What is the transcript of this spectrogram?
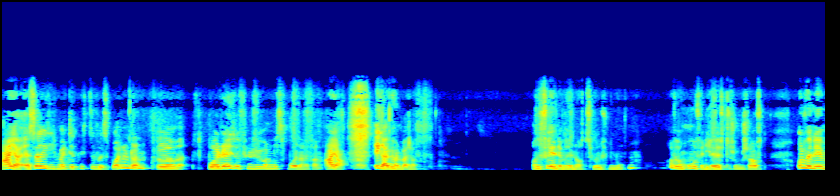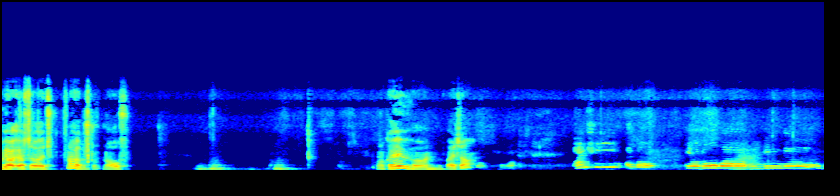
Ah ja, erst sage ich, ich möchte jetzt nicht zu viel spoilern, dann äh, spoilere ich so viel, wie man nur spoilern kann. Ah ja, egal, wir hören weiter. Uns fehlen immerhin noch zwölf Minuten. Aber wir haben ungefähr die Hälfte schon geschafft. Und wir nehmen ja erst seit einer halben Stunde auf. Okay, wir hören weiter. Panchi, also Theodora, Ulinde,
